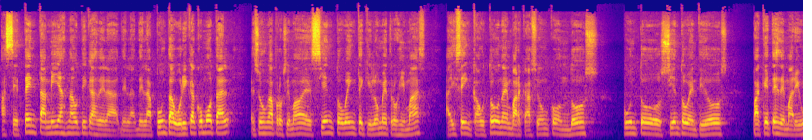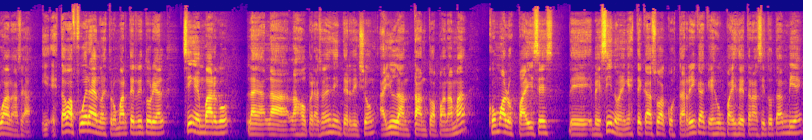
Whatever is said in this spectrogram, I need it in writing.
a 70 millas náuticas de la, de la, de la Punta Burica como tal. Eso es un aproximado de 120 kilómetros y más Ahí se incautó una embarcación con 2.122 paquetes de marihuana. O sea, estaba fuera de nuestro mar territorial. Sin embargo, las operaciones de interdicción ayudan tanto a Panamá como a los países de vecinos, en este caso a Costa Rica, que es un país de tránsito también,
